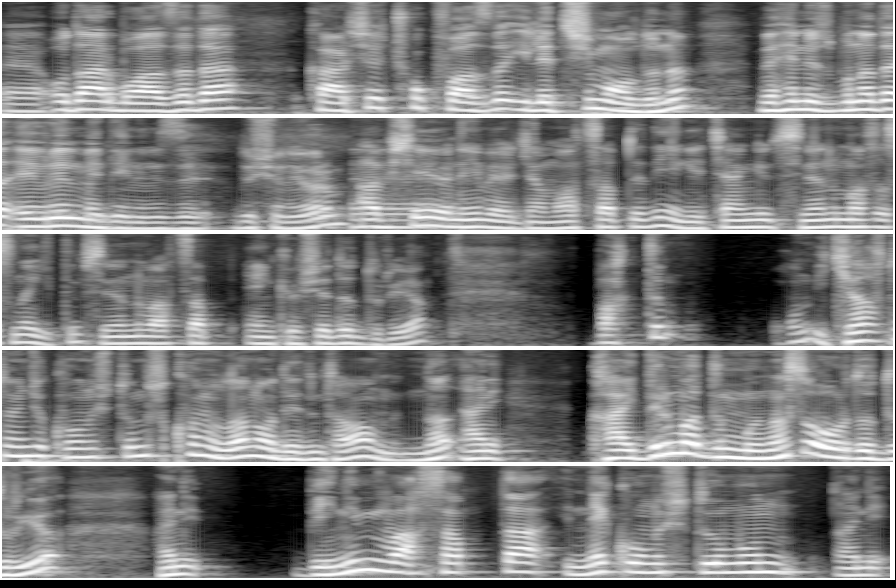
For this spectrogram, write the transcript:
e, o dar boğazda da karşı çok fazla iletişim olduğunu ve henüz buna da evrilmediğinizi düşünüyorum. Abi şey örneği vereceğim. WhatsApp dedin ya geçen gün Sinan'ın masasına gittim. Sinan'ın WhatsApp en köşede duruyor. Baktım oğlum iki hafta önce konuştuğumuz konu lan o dedim tamam mı? Na, hani kaydırmadım mı nasıl orada duruyor? Hani benim WhatsApp'ta ne konuştuğumun hani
